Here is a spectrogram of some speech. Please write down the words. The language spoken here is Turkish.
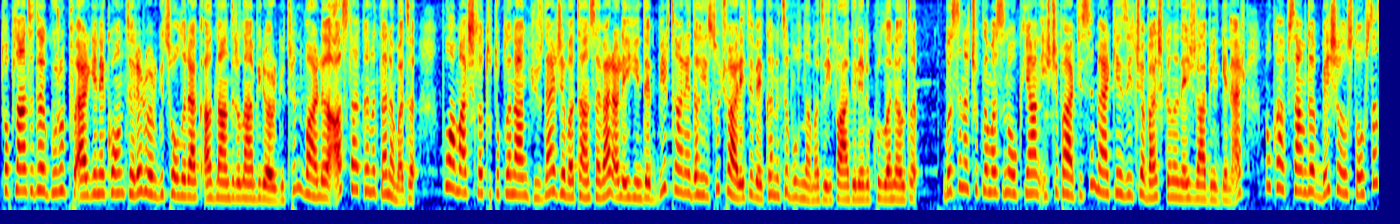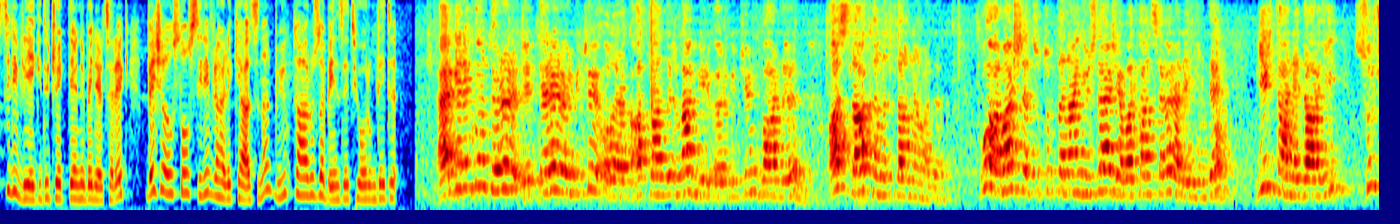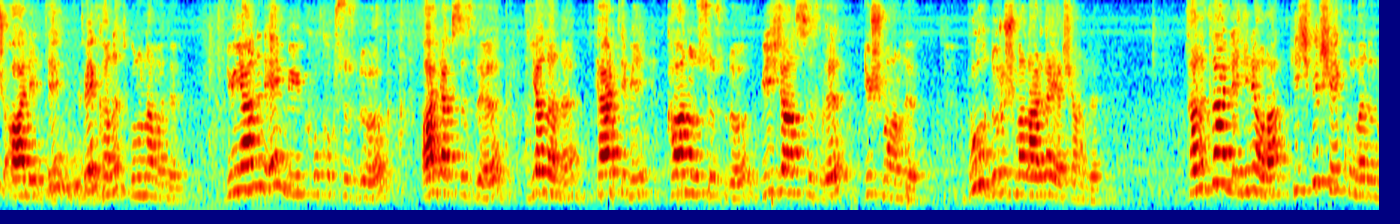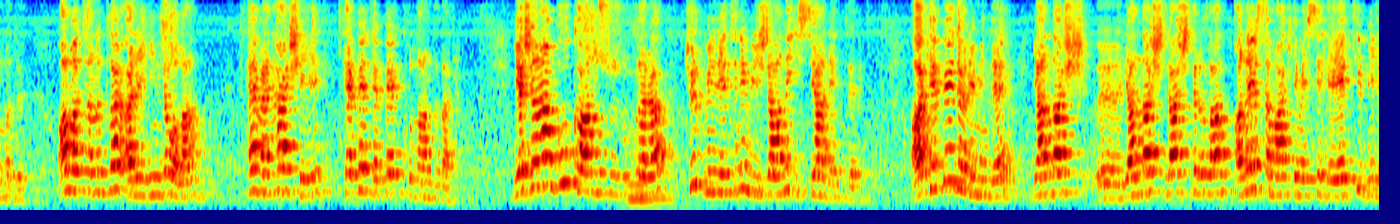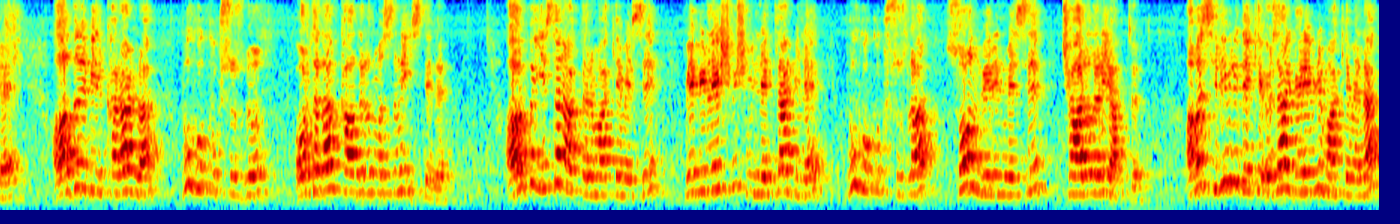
Toplantıda grup Ergenekon terör örgütü olarak adlandırılan bir örgütün varlığı asla kanıtlanamadı. Bu amaçla tutuklanan yüzlerce vatansever aleyhinde bir tane dahi suç aleti ve kanıtı bulunamadı ifadeleri kullanıldı. Basın açıklamasını okuyan İşçi Partisi Merkez İlçe Başkanı Necla Bilgener, bu kapsamda 5 Ağustos'ta Silivri'ye gideceklerini belirterek 5 Ağustos Silivri harekatına büyük taarruza benzetiyorum dedi. Ergenekon terör, e, terör örgütü olarak adlandırılan bir örgütün varlığı asla kanıtlanamadı. Bu amaçla tutuklanan yüzlerce vatansever aleyhinde bir tane dahi suç aleti ve kanıt bulunamadı. Dünyanın en büyük hukuksuzluğu, ahlaksızlığı, yalanı, tertibi, kanunsuzluğu, vicdansızlığı, düşmanlığı. Bu duruşmalarda yaşandı. Tanıklar lehine olan hiçbir şey kullanılmadı. Ama tanıklar aleyhinde olan hemen her şeyi tepe tepe kullandılar. Yaşanan bu kanunsuzluklara Türk milletinin vicdanı isyan etti. AKP döneminde yandaş e, yandaşlaştırılan Anayasa Mahkemesi heyeti bile aldığı bir kararla bu hukuksuzluğun ortadan kaldırılmasını istedi. Avrupa İnsan Hakları Mahkemesi ve Birleşmiş Milletler bile bu hukuksuzluğa son verilmesi çağrıları yaptı. Ama Silivri'deki özel görevli mahkemeler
